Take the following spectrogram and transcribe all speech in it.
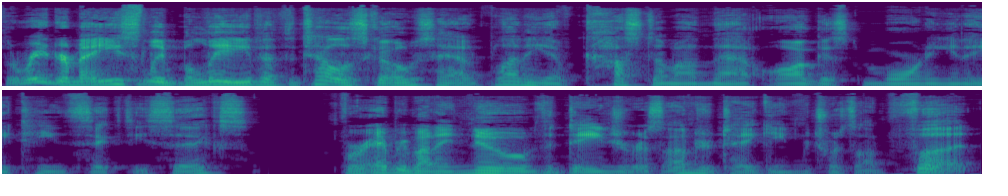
The reader may easily believe that the telescopes had plenty of custom on that August morning in 1866, for everybody knew of the dangerous undertaking which was on foot,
